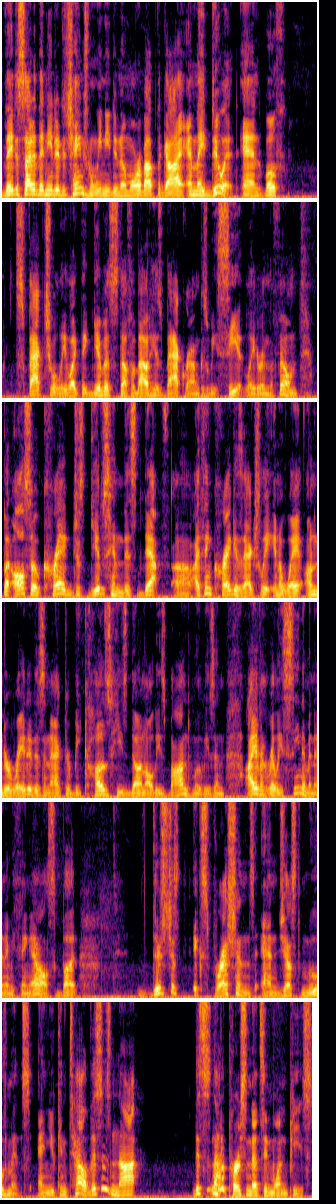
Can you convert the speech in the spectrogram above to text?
they decided they needed to change, and we need to know more about the guy, and they do it. And both factually, like they give us stuff about his background because we see it later in the film, but also Craig just gives him this depth. Uh, I think Craig is actually, in a way, underrated as an actor because he's done all these Bond movies, and I haven't really seen him in anything else, but there's just expressions and just movements, and you can tell this is not. This is not a person that's in one piece,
